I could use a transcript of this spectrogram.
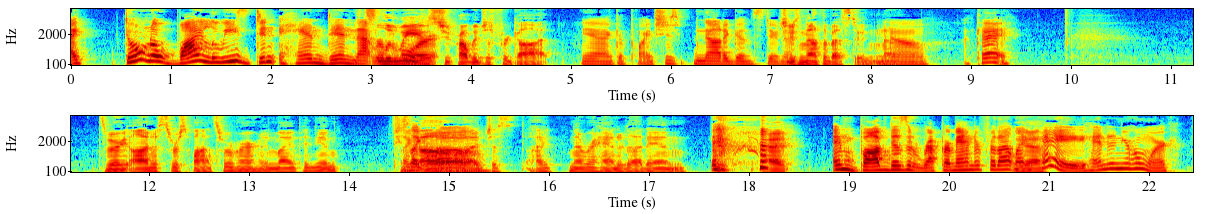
I don't know why Louise didn't hand in that It's report. Louise. She probably just forgot. Yeah, good point. She's not a good student. She's not the best student. No. no. Okay. It's a very honest response from her, in my opinion. She's like, like, oh, "Oh." I just, I never handed that in. I, And Bob doesn't reprimand her for that. Like, Yeah. hey, hand in your homework.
